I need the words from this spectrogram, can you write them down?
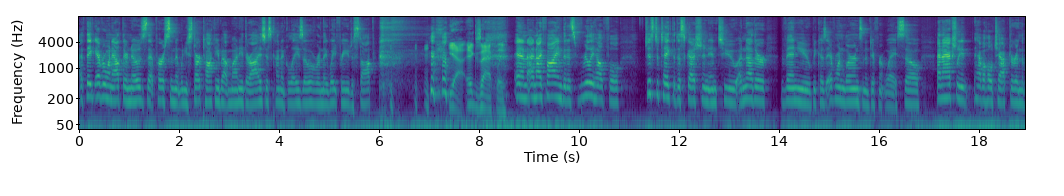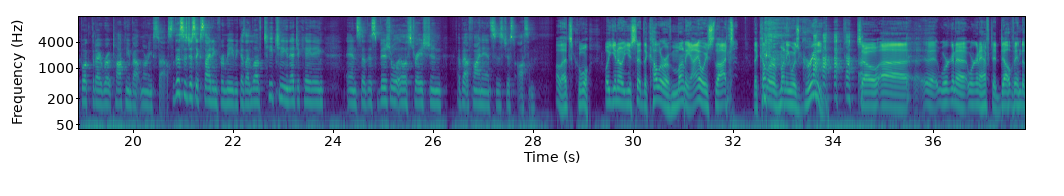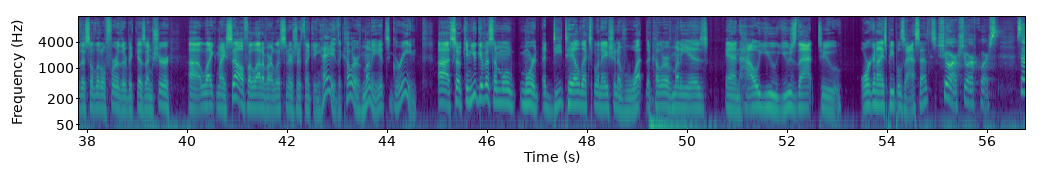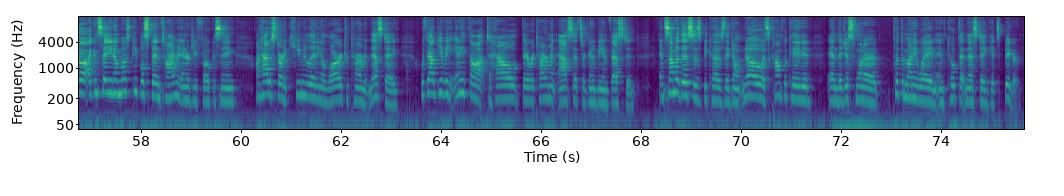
I think everyone out there knows that person that when you start talking about money, their eyes just kind of glaze over and they wait for you to stop. yeah, exactly. and and I find that it's really helpful just to take the discussion into another venue because everyone learns in a different way. So, and I actually have a whole chapter in the book that I wrote talking about learning styles. So this is just exciting for me because I love teaching and educating, and so this visual illustration about finance is just awesome. Oh, that's cool. Well, you know, you said the color of money. I always thought the color of money was green. so uh, uh, we're gonna we're gonna have to delve into this a little further because I'm sure, uh, like myself, a lot of our listeners are thinking, "Hey, the color of money, it's green." Uh, so can you give us a more more a detailed explanation of what the color of money is and how you use that to organize people's assets? Sure, sure, of course. So I can say, you know, most people spend time and energy focusing on how to start accumulating a large retirement nest egg without giving any thought to how their retirement assets are going to be invested. And some of this is because they don't know, it's complicated, and they just want to put the money away and, and hope that nest egg gets bigger.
